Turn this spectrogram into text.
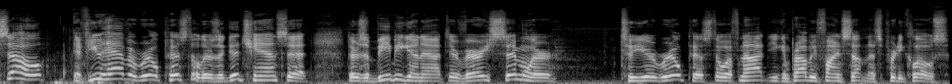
So, if you have a real pistol, there's a good chance that there's a BB gun out there very similar to your real pistol. If not, you can probably find something that's pretty close.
